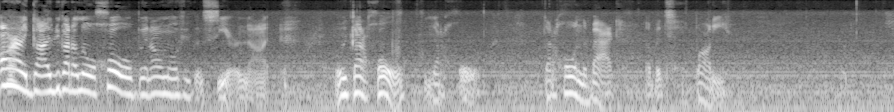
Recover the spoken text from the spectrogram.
Alright, guys. We got a little hole open. I don't know if you can see it or not. But we got a hole. We got a hole. We got a hole in the back of its body.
